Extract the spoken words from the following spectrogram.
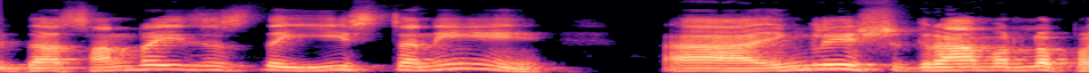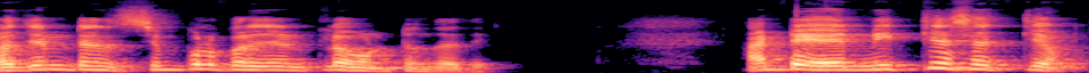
the sun rises the east అని ఇంగ్లీష్ గ్రామర్లో ప్రజెంట్ సింపుల్ ప్రజెంట్లో ఉంటుంది అది అంటే నిత్య సత్యం.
